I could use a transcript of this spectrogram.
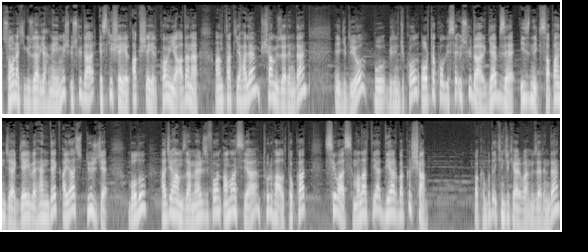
Sonraki güzergah neymiş? Üsküdar, Eskişehir, Akşehir, Konya, Adana, Antakya, Halem, Şam üzerinden e, gidiyor. Bu birinci kol. Orta kol ise Üsküdar, Gebze, İznik, Sapanca, Geyve, Hendek, Ayas, Düzce, Bolu, Hacı Hamza, Merzifon, Amasya, Turhal, Tokat, Sivas, Malatya, Diyarbakır, Şam. Bakın bu da ikinci kervan üzerinden.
